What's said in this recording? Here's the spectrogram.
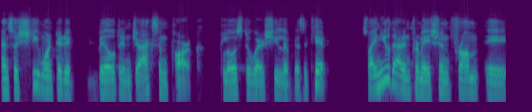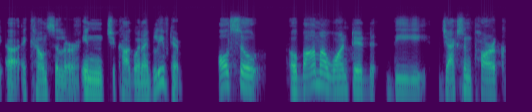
And so she wanted it built in Jackson Park, close to where she lived as a kid. So I knew that information from a, uh, a counselor in Chicago, and I believed him. Also, Obama wanted the Jackson Park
